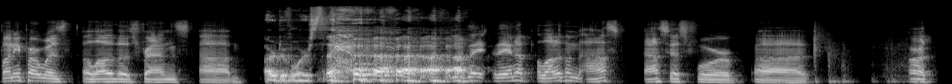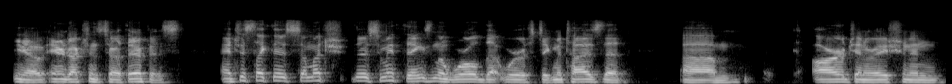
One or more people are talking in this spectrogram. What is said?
Funny part was a lot of those friends um, are divorced. they they end up a lot of them ask ask us for uh, our you know introductions to our therapists and just like there's so much there's so many things in the world that were stigmatized that um, our generation and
